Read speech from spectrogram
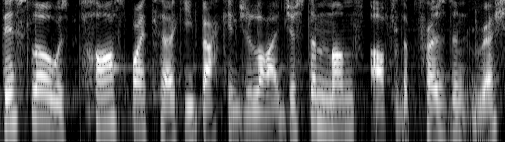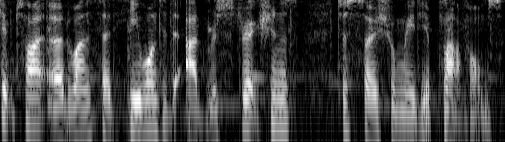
This law was passed by Turkey back in July, just a month after the president Recep Tayyip Erdogan said he wanted to add restrictions to social media platforms.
